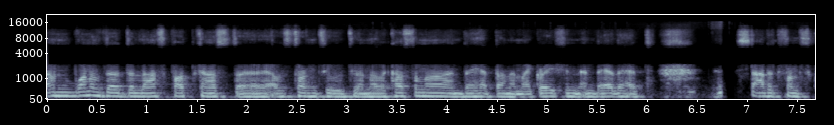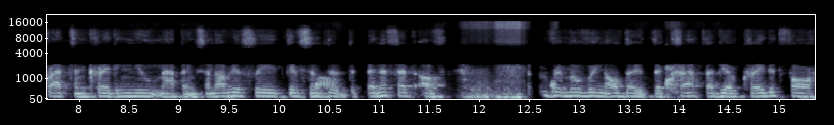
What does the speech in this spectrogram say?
on one of the, the last podcasts, uh, I was talking to, to another customer and they had done a migration and there they had started from scratch and creating new mappings. And obviously it gives them the, the benefit of removing all the, the crap that you have created for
